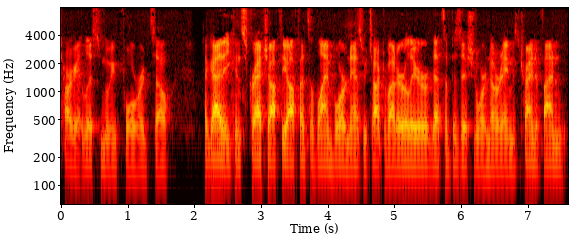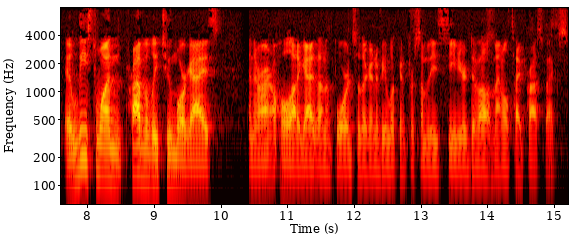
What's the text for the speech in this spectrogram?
target list moving forward. So a guy that you can scratch off the offensive line board. And as we talked about earlier, that's a position where Notre Dame is trying to find at least one, probably two more guys. And there aren't a whole lot of guys on the board, so they're going to be looking for some of these senior developmental type prospects.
